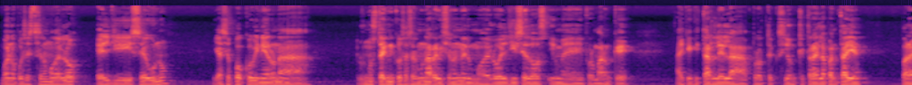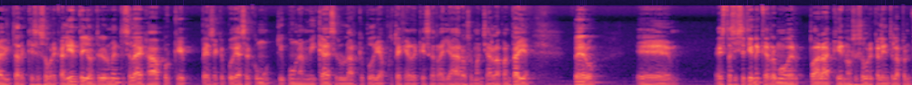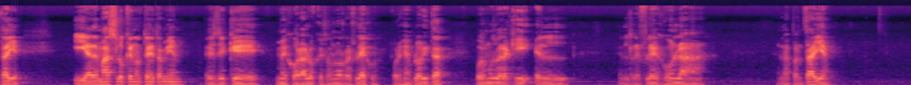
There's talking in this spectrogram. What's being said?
Bueno, pues este es el modelo LG C1. Y hace poco vinieron a unos técnicos a hacerme una revisión en el modelo LG C2 y me informaron que hay que quitarle la protección que trae la pantalla para evitar que se sobrecaliente. Yo anteriormente se la dejaba porque pensé que podía ser como tipo una mica de celular que podría proteger de que se rayara o se manchara la pantalla. Pero eh, esta sí se tiene que remover para que no se sobrecaliente la pantalla. Y además lo que noté también es de que mejora lo que son los reflejos. Por ejemplo, ahorita podemos ver aquí el, reflejo en la, en la pantalla.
